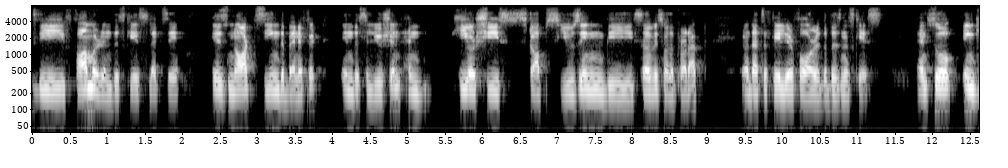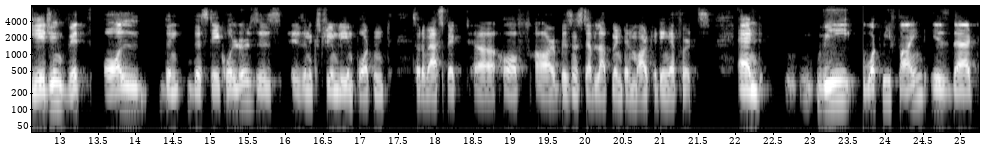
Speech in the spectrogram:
the farmer in this case, let's say, is not seeing the benefit in the solution and he or she stops using the service or the product, you know, that's a failure for the business case. And so engaging with all the, the stakeholders is, is an extremely important sort of aspect uh, of our business development and marketing efforts. And we what we find is that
